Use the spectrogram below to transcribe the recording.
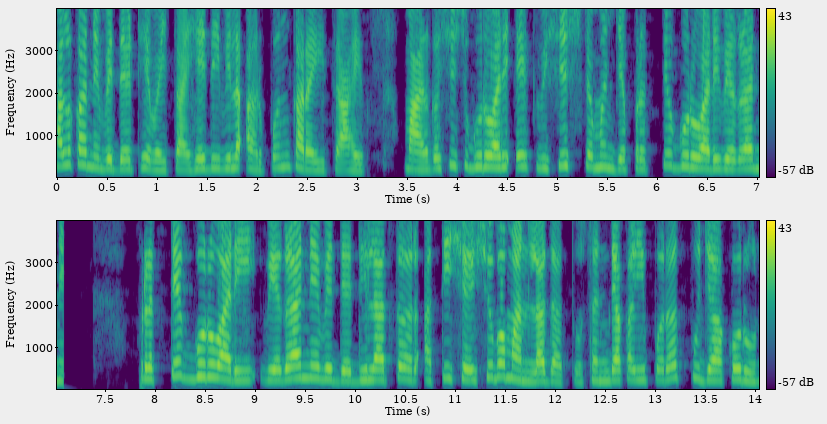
हलका नैवेद्य ठेवायचा आहे हे देवीला अर्पण करायचं आहे. मार्गशीर्ष गुरुवारी एक विशिष्ट म्हणजे प्रत्येक गुरुवारी वेगळा प्रत्येक गुरुवारी वेगळा नैवेद्य दिला तर अतिशय शुभ मानला जातो. संध्याकाळी परत पूजा करून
